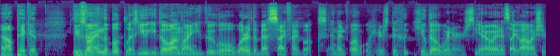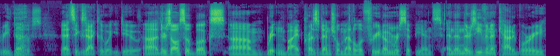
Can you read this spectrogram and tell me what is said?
and I'll pick it. These you are find the book list. You you go online, you Google what are the best sci-fi books, and then oh well, here's the Hu- Hugo winners, you know, and it's like oh I should read Yeah. That's exactly what you do. Uh, there's also books um, written by Presidential Medal of Freedom recipients, and then there's even a category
